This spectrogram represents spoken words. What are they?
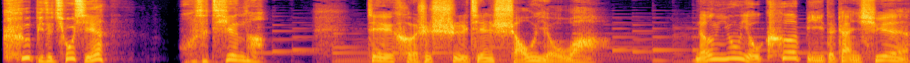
科比的球鞋，我的天哪！这可是世间少有啊，能拥有科比的战靴。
